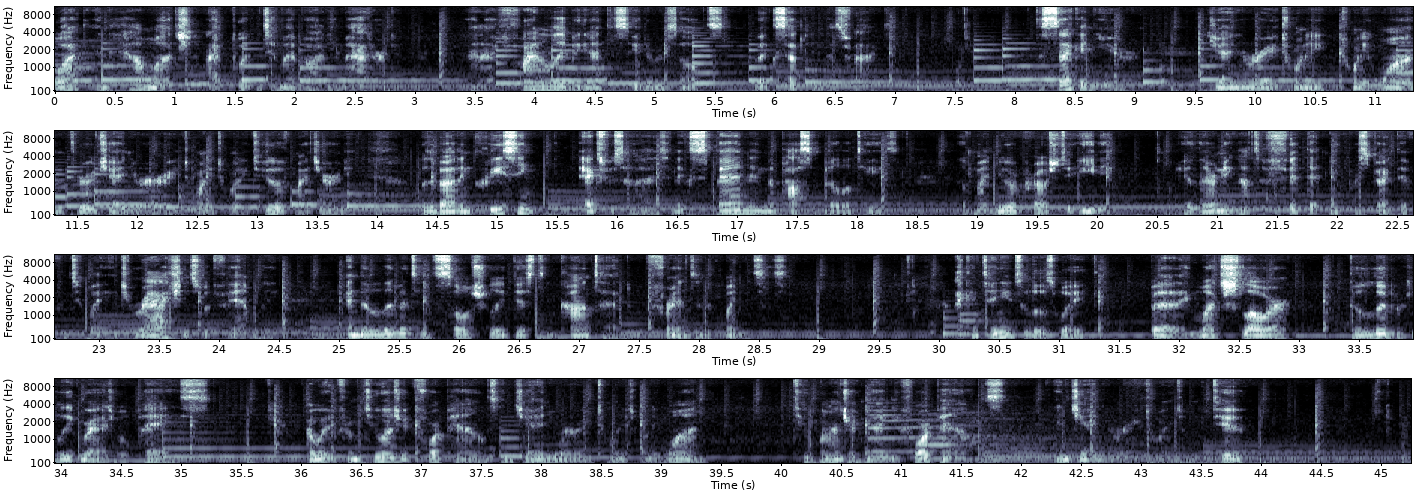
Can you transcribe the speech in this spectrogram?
What and how much I put into my body mattered, and I finally began to see the results of accepting this fact. The second year, January 2021 through January 2022 of my journey, was about increasing exercise and expanding the possibilities of my new approach to eating and learning how to fit that new perspective into my interactions with family and the limited socially distant contact with friends and acquaintances. I continued to lose weight, but at a much slower, deliberately gradual pace. I went from 204 pounds in January 2021 to 194 pounds in January 2022.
